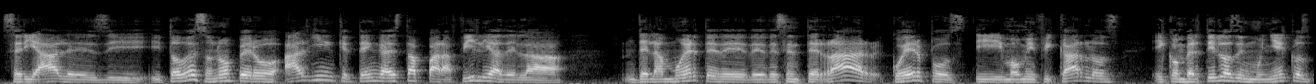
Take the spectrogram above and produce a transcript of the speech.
seriales y, todo eso, ¿no? Pero alguien que tenga esta parafilia de la de la muerte, de, de desenterrar cuerpos y momificarlos y convertirlos en muñecos,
